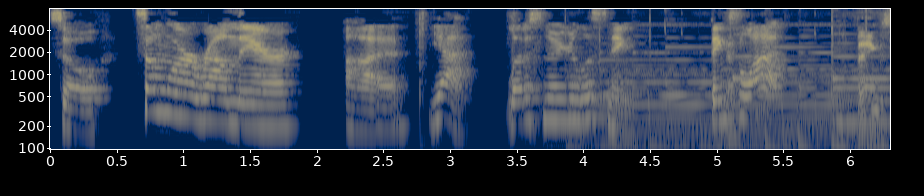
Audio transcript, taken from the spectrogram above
So somewhere around there, uh, yeah, let us know you're listening. Thanks a lot. Thanks.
